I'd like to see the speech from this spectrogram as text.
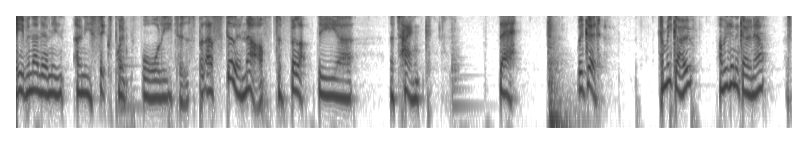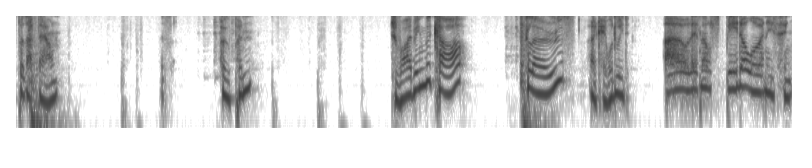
even though there's only only 6.4 liters, but that's still enough to fill up the uh, the tank. There. We're good. Can we go? Are we to go now? Let's put that down. Let's open. Driving the car. Close. Okay, what do we do? Oh, there's no speedo or anything.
